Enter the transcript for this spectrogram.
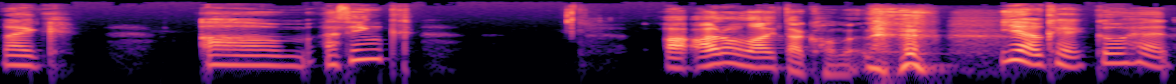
like um i think I, I don't like that comment. yeah okay go ahead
